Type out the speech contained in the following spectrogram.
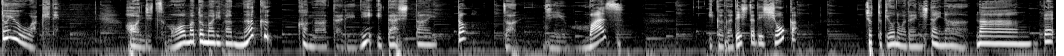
というわけで本日もまとまりがなくこの辺りにいたしたいと存じますいかがでしたでしょうか？ちょっと今日の話題にしたいななんて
